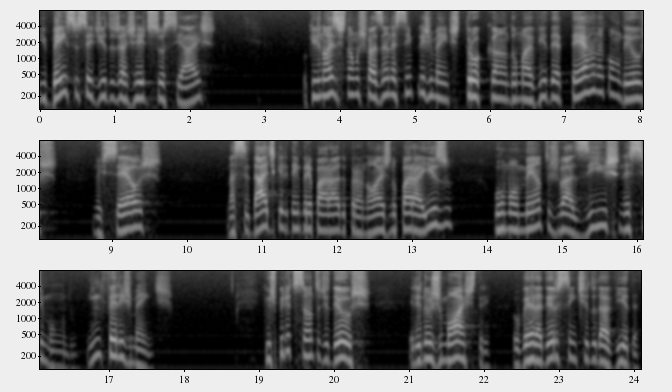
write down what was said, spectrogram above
e bem-sucedido nas redes sociais, o que nós estamos fazendo é simplesmente trocando uma vida eterna com Deus nos céus, na cidade que Ele tem preparado para nós, no paraíso, por momentos vazios nesse mundo, infelizmente. Que o Espírito Santo de Deus, Ele nos mostre o verdadeiro sentido da vida,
